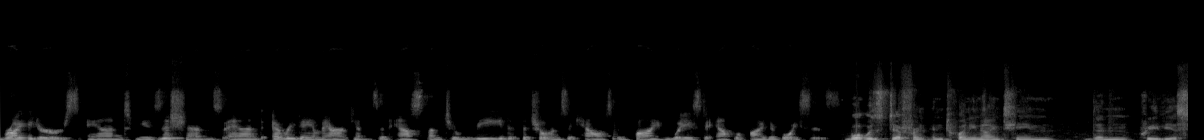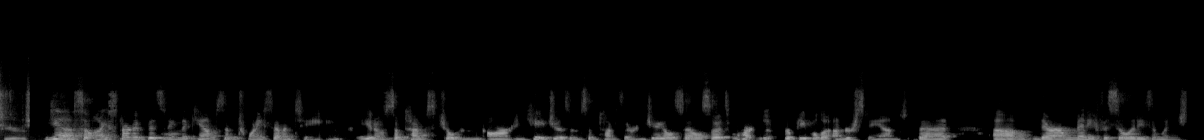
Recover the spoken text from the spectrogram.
writers and musicians and everyday Americans and asked them to read the children's accounts and find ways to amplify their voices. What was different in 2019 than previous years? Yeah, so I started visiting the camps in 2017. You know, sometimes children are in cages and sometimes they're in jail cells. So it's important for people to understand that um, there are many facilities in which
